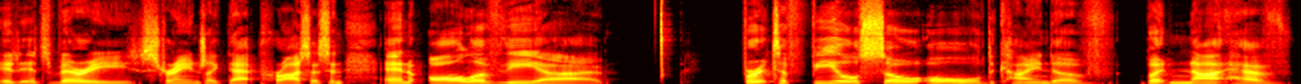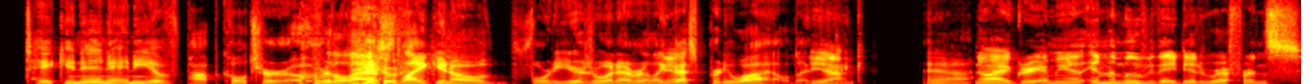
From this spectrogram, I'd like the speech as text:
it, it's very strange. Like that process and and all of the uh, for it to feel so old, kind of, but not have taken in any of pop culture over the last like you know 40 years or whatever like Yeah. that's pretty wild i Yeah. think yeah No, I agree. I mean, in the movie, they did reference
